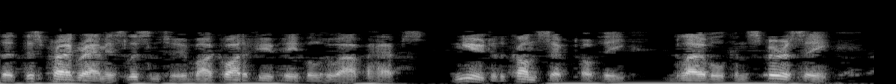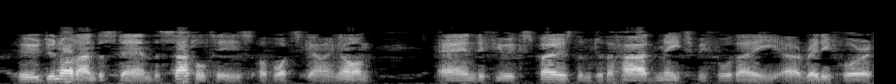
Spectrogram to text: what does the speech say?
that this program is listened to by quite a few people who are perhaps new to the concept of the global conspiracy, who do not understand the subtleties of what's going on. And if you expose them to the hard meat before they are ready for it,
